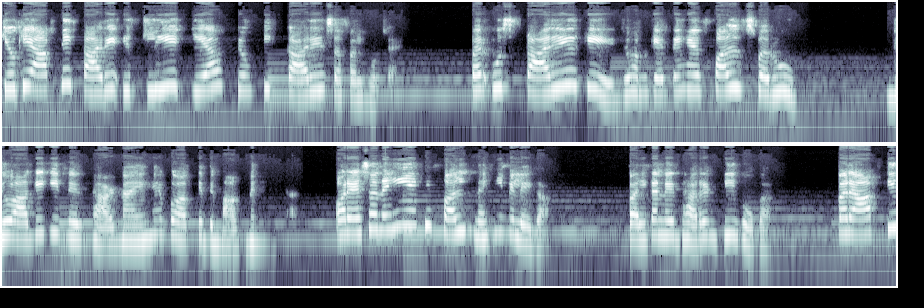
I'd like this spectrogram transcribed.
क्योंकि आपने कार्य इसलिए किया क्योंकि कार्य सफल हो जाए। पर उस कार्य के जो हम कहते हैं फल स्वरूप जो आगे की निर्धारणाएँ हैं, वो आपके दिमाग में नहीं। और ऐसा नहीं है कि फल नहीं मिलेगा। फल का निर्धारण भी होगा, पर आपकी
